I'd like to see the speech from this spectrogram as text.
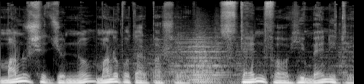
মানুষের জন্য মানবতার পাশে। স্ট্যান্ড ফর হিউম্যানিটি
